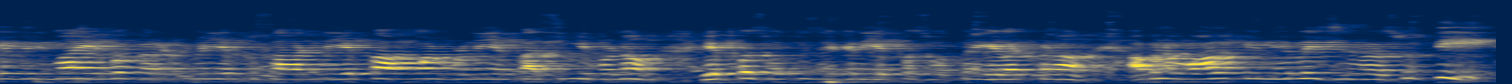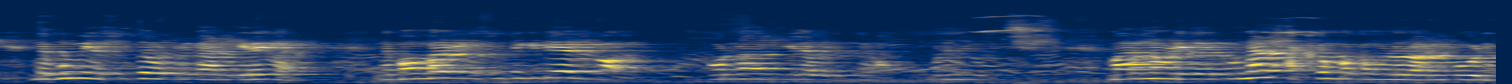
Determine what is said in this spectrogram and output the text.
எது தெரியுமா எப்போ பிறக்கணும் எப்போ சாகணும் எப்போ பண்ணணும் எப்போ அசிங்கப்படணும் எப்போ சொத்து சேர்க்கணும் எப்போ சொத்தை இழக்கணும். அப்போ நம்ம வாழ்க்கையை நிர்ணயிச்சு சுற்றி இந்த பூமியை சுத்த விட்டுருக்கான் இறைவன். இந்த பம்பரக்கட்டை சுற்றிக்கிட்டே இருக்கும். ஒரு நாள் கீழே விழுந்துடும் முடிஞ்சு போச்சு. மரணம் அடைவதற்கு முன்னால் அக்கம் பக்கம் உள்ள ஒரு அன்போடு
